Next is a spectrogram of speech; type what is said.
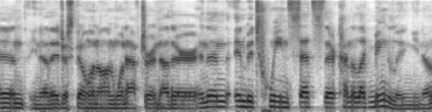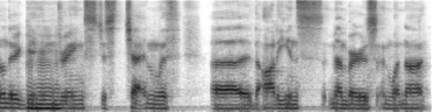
And, you know, they're just going on one after another. And then in between sets, they're kind of like mingling, you know, they're getting drinks, just chatting with uh, the audience members and whatnot.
